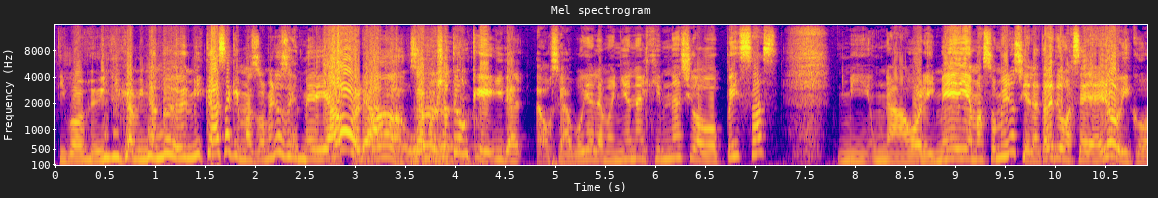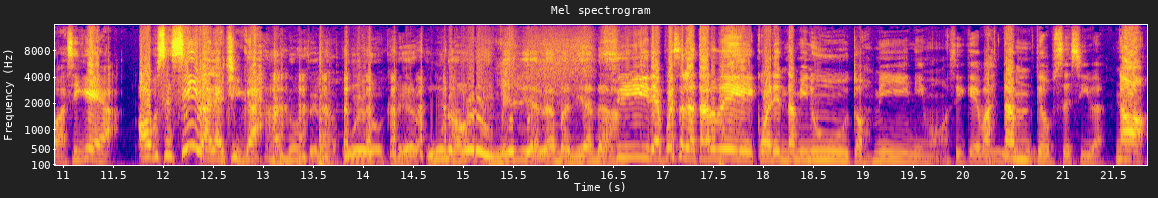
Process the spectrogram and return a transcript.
Tipo, me vine caminando desde mi casa, que más o menos es media hora. Ah, o sea, pues yo tengo que ir al, o sea, voy a la mañana al gimnasio, hago pesas, mi, una hora y media más o menos, y a la tarde tengo que hacer aeróbico. Así que, obsesiva la chica. Ah, no te la puedo creer. Una hora y media a la mañana. Sí, después a la tarde 40 minutos mínimo, así que Uh. bastante obsesiva. No,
